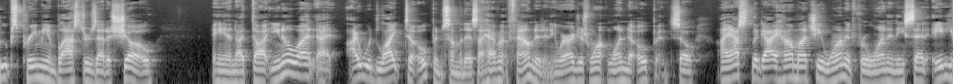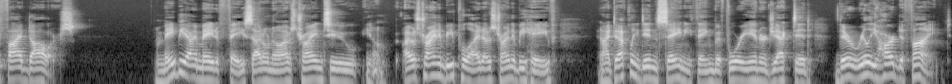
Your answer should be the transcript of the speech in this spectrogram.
Hoops Premium blasters at a show and I thought, you know what? I, I would like to open some of this. I haven't found it anywhere. I just want one to open. So I asked the guy how much he wanted for one, and he said $85. Maybe I made a face. I don't know. I was trying to, you know, I was trying to be polite. I was trying to behave. And I definitely didn't say anything before he interjected, they're really hard to find.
